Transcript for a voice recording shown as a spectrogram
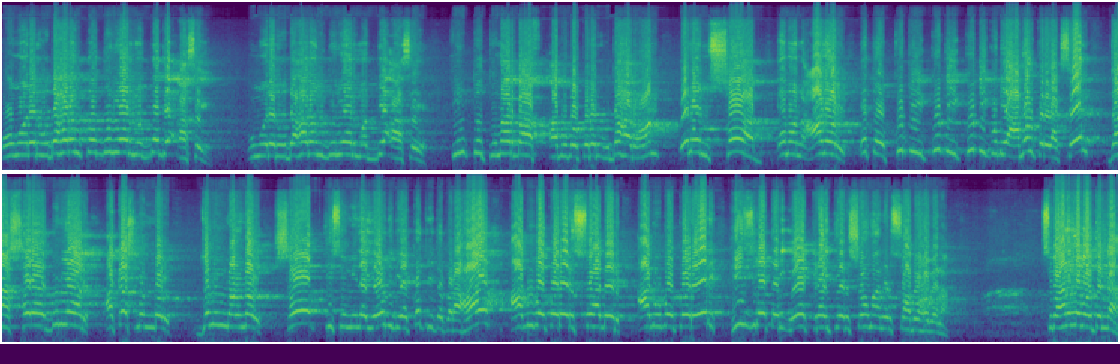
উমরের উদাহরণ তো দুনিয়ার মধ্যে আছে, উমরের উদাহরণ দুনিয়ার মধ্যে আছে, কিন্তু তোমার বাপ আবু বকরের উদাহরণ এমন সব, এমন আমল এত কোটি কোটি কোটি কোটি আমল করে রাখছেন, যা সারা দুনিয়ার আকাশমণ্ডল জমিন মন্ডল সব কিছু মিলাইয়াও যদি একত্রিত করা হয়, আবু বকরের সোয়াবের আবু বকরের হিজরতের এক রাইতের সমানের সব হবে না। সুবহানাল্লাহ বলতেন না।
